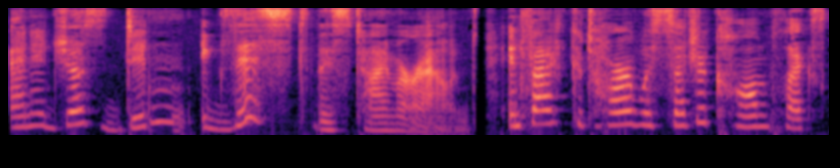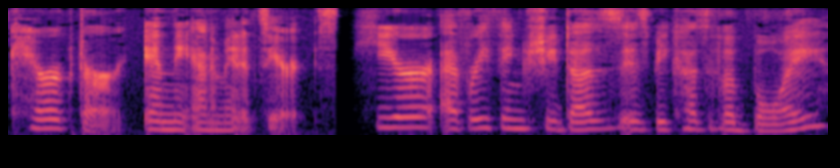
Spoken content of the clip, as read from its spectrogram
And it just didn't exist this time around. In fact, Katara was such a complex character in the animated series. Here, everything she does is because of a boy.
